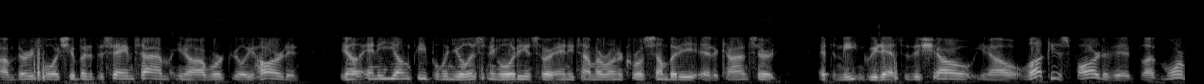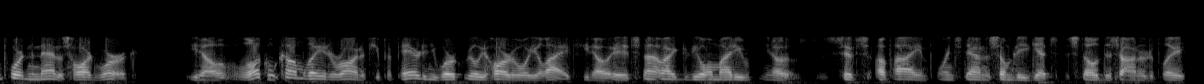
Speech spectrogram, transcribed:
I'm very fortunate, but at the same time, you know, I work really hard. And you know, any young people in your listening audience, or anytime I run across somebody at a concert, at the meet and greet after the show, you know, luck is part of it, but more important than that is hard work. You know, luck will come later on if you're prepared and you work really hard all your life. You know, it's not like the Almighty, you know, sits up high and points down and somebody gets bestowed this honor to play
